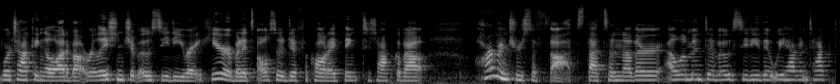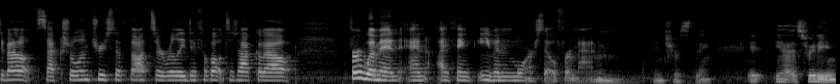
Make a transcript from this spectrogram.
we're talking a lot about relationship OCD right here, but it's also difficult, I think, to talk about harm intrusive thoughts. That's another element of OCD that we haven't talked about. Sexual intrusive thoughts are really difficult to talk about for women, and I think even more so for men. Mm, interesting. It, yeah, it's really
